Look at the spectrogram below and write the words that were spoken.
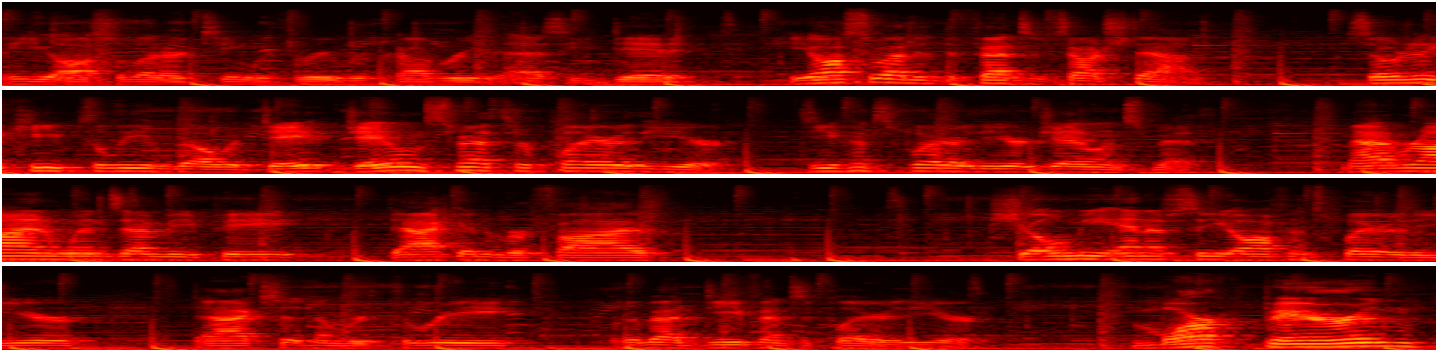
He also led our team with 3 recoveries as he did. He also had a defensive touchdown. So did Aqib Talib though with Jaylon Smith for Player of the Year. Defensive Player of the Year, Jaylon Smith. Matt Ryan wins MVP. Dak at number five. Show me NFC Offense Player of the Year. Dak's at number three. What about Defensive Player of the Year? Mark Barron.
